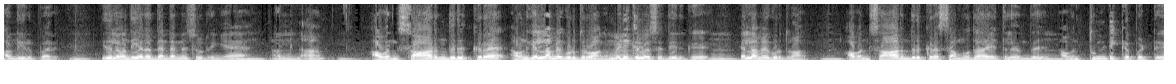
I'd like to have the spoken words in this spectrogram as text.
அப்படி இருப்பாரு. இதுல வந்து எதை தண்டனை சொல்றீங்க? அப்படின்னா அவன் சார்ந்திருக்கிற அவனுக்கு எல்லாமே கொடுத்துருவாங்க. மெடிக்கல் வசதி இருக்கு. எல்லாமே கொடுத்துருவாங்க. அவன் சார்ந்திருக்கிற சமுதாயத்துல இருந்து அவன் துண்டிக்கப்பட்டு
